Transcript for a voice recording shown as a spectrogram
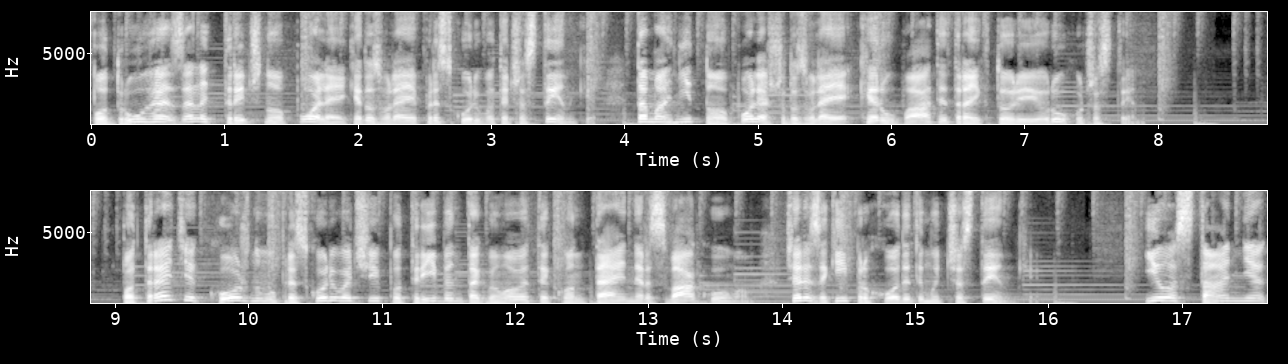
По-друге, з електричного поля, яке дозволяє прискорювати частинки, та магнітного поля, що дозволяє керувати траєкторією руху частинок. По-третє, кожному прискорювачі потрібен, так би мовити, контейнер з вакуумом, через який проходитимуть частинки. І останнє,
